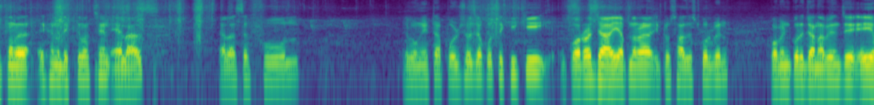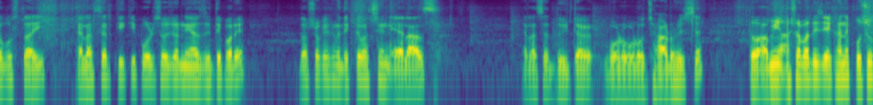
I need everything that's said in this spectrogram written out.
আপনারা এখানে দেখতে পাচ্ছেন এলাচ, এলাচের ফুল। এবং এটা পরিচর্যা করতে কি কি করা যায় আপনারা একটু সাজেস্ট করবেন কমেন্ট করে জানাবেন যে এই অবস্থায় এলাচের কি কি পরিচর্যা নেওয়া যেতে পারে। দর্শক, এখানে দেখতে পাচ্ছেন এলাচ। এলাচের দুইটা বড় বড় ঝাড় হয়েছে। তো আমি আশাবাদী যে এখানে প্রচুর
